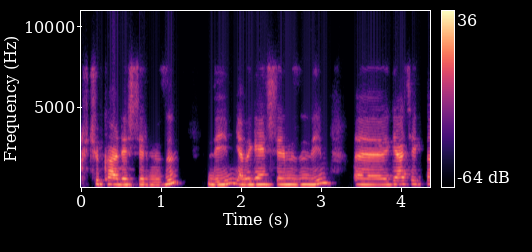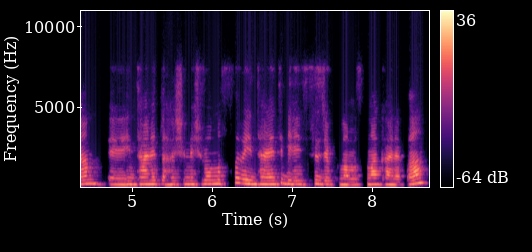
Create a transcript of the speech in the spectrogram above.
küçük kardeşlerimizin diyeyim ya da gençlerimizin diyeyim e, gerçekten e, internetle haşır neşir olması ve interneti bilinçsizce kullanmasından kaynaklanan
